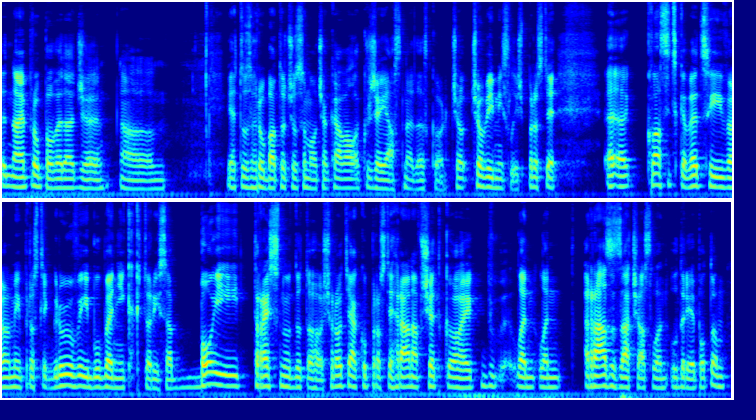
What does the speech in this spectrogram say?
najprv povedať, že um, je to zhruba to, čo som očakával, akože jasné deathcore. Čo, čo vymyslíš? Proste e, klasické veci, veľmi proste groovy, bubeník, ktorý sa bojí tresnúť do toho šroťaku, proste hrá na všetko, hej, len, len raz za čas len udrie potom.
